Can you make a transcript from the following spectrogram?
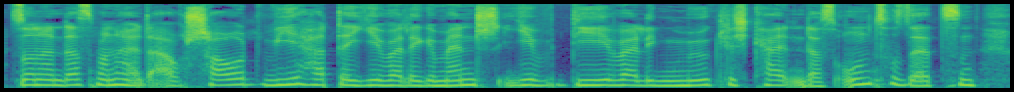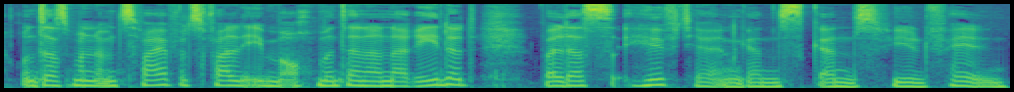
sondern dass man halt auch schaut, wie hat der jeweilige Mensch die jeweiligen Möglichkeiten, das umzusetzen und dass man im Zweifelsfall Fall eben auch miteinander redet, weil das hilft ja in ganz, ganz vielen Fällen.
